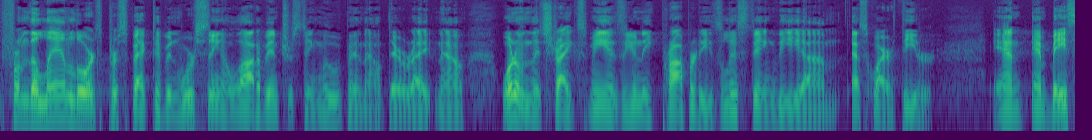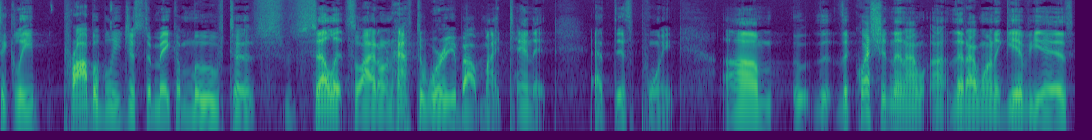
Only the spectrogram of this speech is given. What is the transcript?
from the landlord's perspective, and we're seeing a lot of interesting movement out there right now. One of them that strikes me is Unique Properties listing the um, Esquire Theater, and and basically probably just to make a move to sell it, so I don't have to worry about my tenant at this point. Um, the, the question that I uh, that I want to give you is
